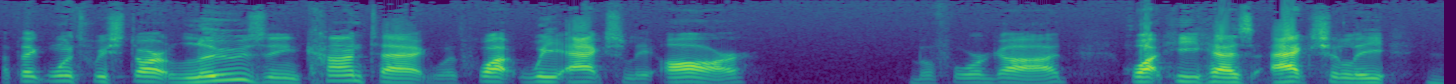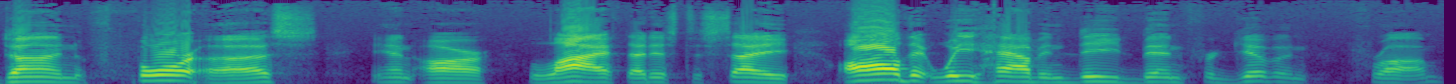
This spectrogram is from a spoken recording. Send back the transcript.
I think once we start losing contact with what we actually are before God, what He has actually done for us in our life, that is to say, all that we have indeed been forgiven from,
